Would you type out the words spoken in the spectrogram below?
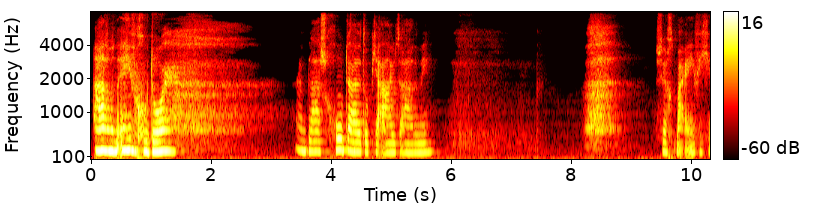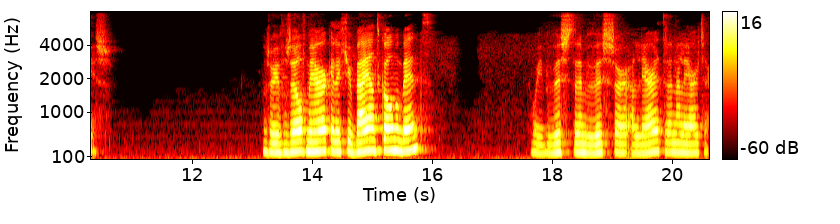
Adem dan even goed door. En blaas goed uit op je uitademing. Zucht maar eventjes. Dan zul je vanzelf merken dat je erbij aan het komen bent. Word je bewuster en bewuster, alerter en alerter.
